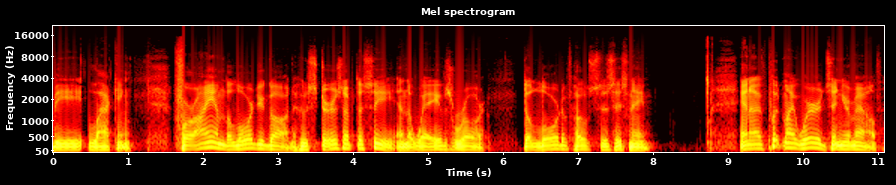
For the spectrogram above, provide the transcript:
be lacking. For I am the Lord your God, who stirs up the sea and the waves roar. The Lord of hosts is his name. And I have put my words in your mouth,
